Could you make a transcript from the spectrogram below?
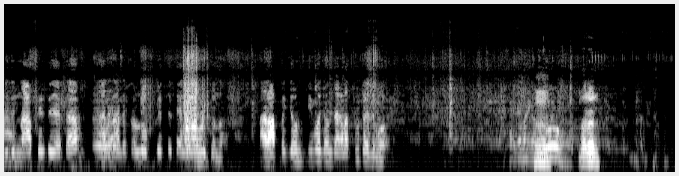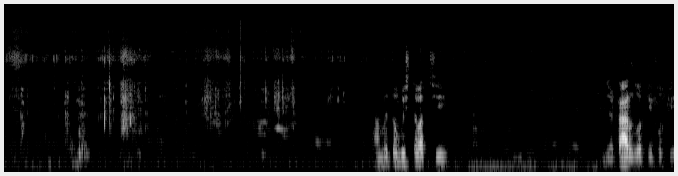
যদি না ফেলতে যেতাম আর আরেকটা লোক পেতে তাহলে আমার হতো না। আর আপনি যখন দিব যখন টাকাটা ছুটে দেবো। বলুন। তো বুঝতে পারছি। যে কার গতি গতি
